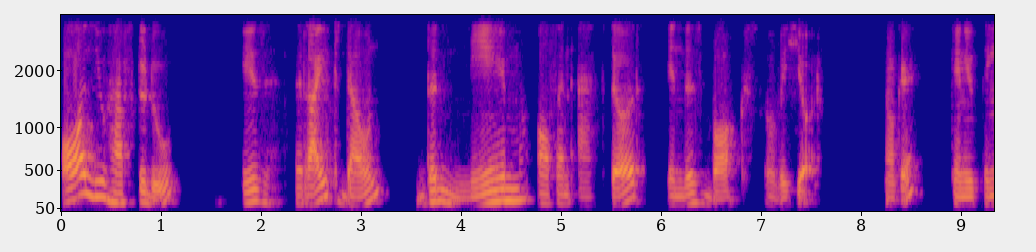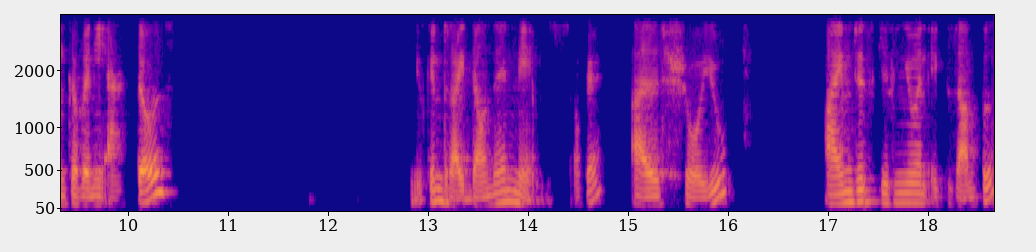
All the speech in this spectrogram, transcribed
All you have to do is write down the name of an actor in this box over here. Okay. Can you think of any actors? You can write down their names. Okay. I'll show you. I'm just giving you an example.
